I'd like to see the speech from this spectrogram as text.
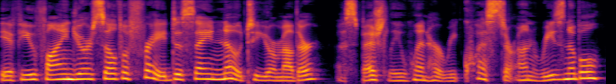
If you find yourself afraid to say no to your mother, especially when her requests are unreasonable,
